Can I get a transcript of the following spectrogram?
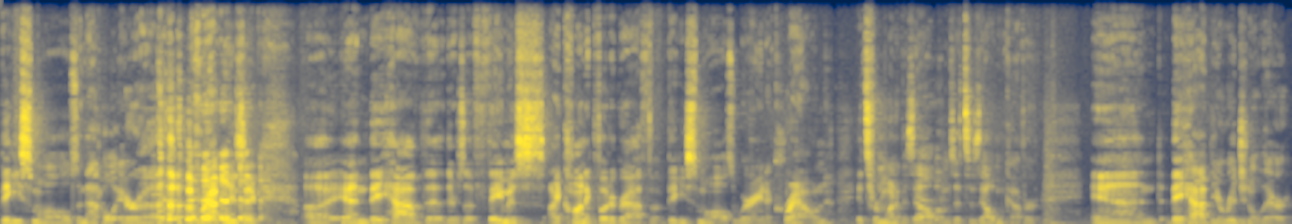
Biggie Smalls and that whole era of rap music. Uh, and they have the, there's a famous iconic photograph of Biggie Smalls wearing a crown. It's from one of his Yeah. albums, it's his album cover. And they had the original there.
